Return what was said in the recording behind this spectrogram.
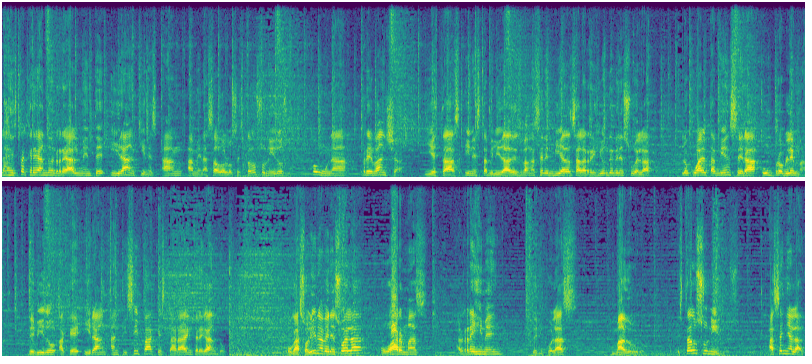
las está creando en realmente Irán, quienes han amenazado a los Estados Unidos con una revancha. Y estas inestabilidades van a ser enviadas a la región de Venezuela, lo cual también será un problema, debido a que Irán anticipa que estará entregando o gasolina a Venezuela o armas al régimen de Nicolás Maduro. Estados Unidos ha señalado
